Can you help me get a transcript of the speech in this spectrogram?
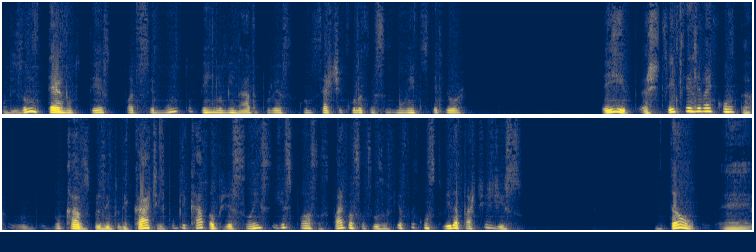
a visão interna do texto pode ser muito bem iluminada por quando se articula com esse momento exterior. E a gente sempre tem que levar em conta. No caso, por exemplo, de Descartes, ele publicava objeções e respostas. Parte da sua filosofia foi construída a partir disso. Então, é,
